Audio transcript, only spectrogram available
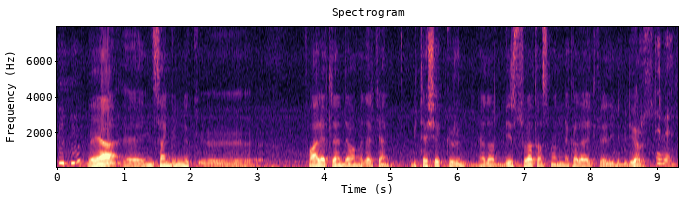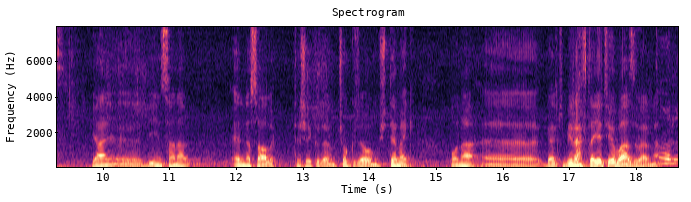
Hı hı. Veya e, insan günlük e, faaliyetlerine devam ederken bir teşekkürün ya da bir surat asmanın ne kadar etkilediğini biliyoruz. Evet. Yani e, bir insana eline sağlık, teşekkür ederim, çok güzel olmuş demek ona e, belki bir hafta yetiyor bazılarına. Doğru.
